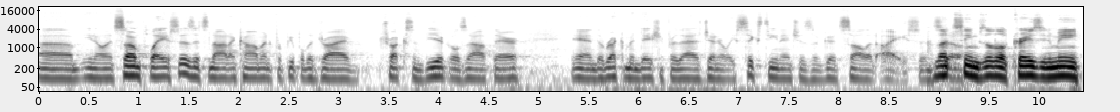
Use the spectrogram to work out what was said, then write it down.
um, you know, in some places, it's not uncommon for people to drive trucks and vehicles out there. and the recommendation for that is generally 16 inches of good solid ice. And That so, seems a little crazy to me.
